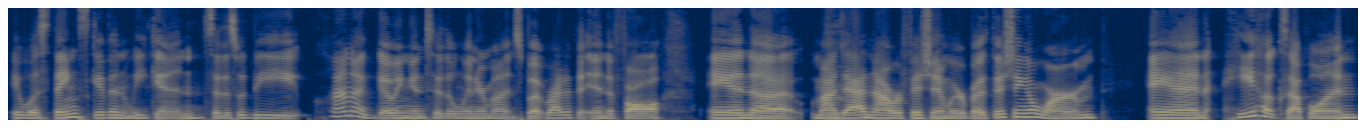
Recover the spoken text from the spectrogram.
it was Thanksgiving weekend. So this would be kind of going into the winter months, but right at the end of fall. And uh, my Yeah. dad and I were fishing. We were both fishing a worm, and he hooks up one.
